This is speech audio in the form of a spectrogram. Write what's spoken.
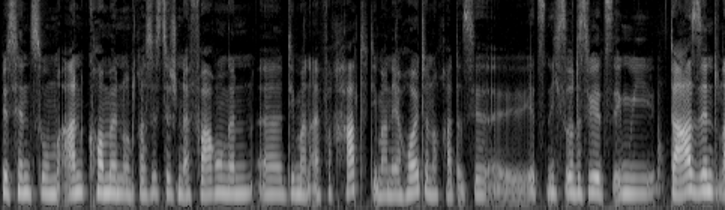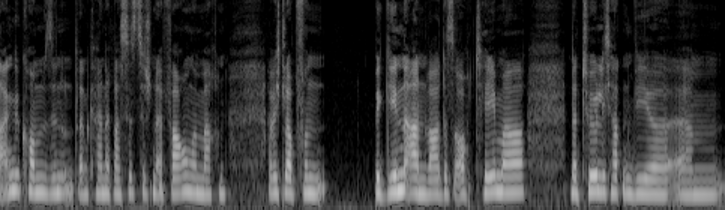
bis hin zum Ankommen und rassistischen Erfahrungen, äh, die man einfach hat, die man ja heute noch hat. Es ist ja äh, jetzt nicht so, dass wir jetzt irgendwie da sind und angekommen sind und dann keine rassistischen Erfahrungen machen. Aber ich glaube, von Beginn an war das auch Thema. Natürlich hatten wir ähm,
